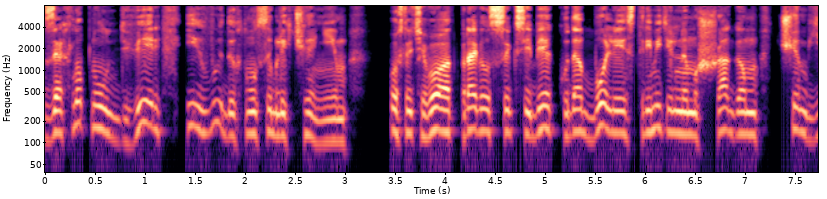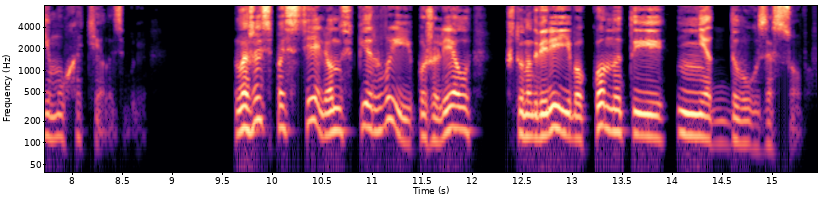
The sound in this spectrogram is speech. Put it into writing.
захлопнул дверь и выдохнул с облегчением, после чего отправился к себе куда более стремительным шагом, чем ему хотелось бы. Ложась в постель, он впервые пожалел, что на двери его комнаты нет двух засовов.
